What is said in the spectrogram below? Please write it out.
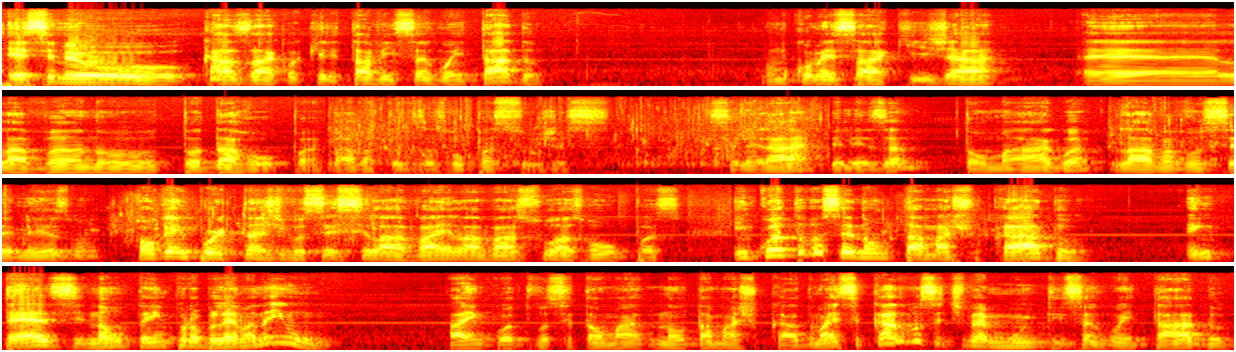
Esse meu casaco aqui, ele tava ensanguentado. Vamos começar aqui já é, lavando toda a roupa. Lava todas as roupas sujas. Acelerar, beleza. Toma água, lava você mesmo. Qual é a importância de você se lavar e lavar suas roupas? Enquanto você não tá machucado, em tese não tem problema nenhum. Tá? Enquanto você tá, não tá machucado. Mas se caso você tiver muito ensanguentado,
